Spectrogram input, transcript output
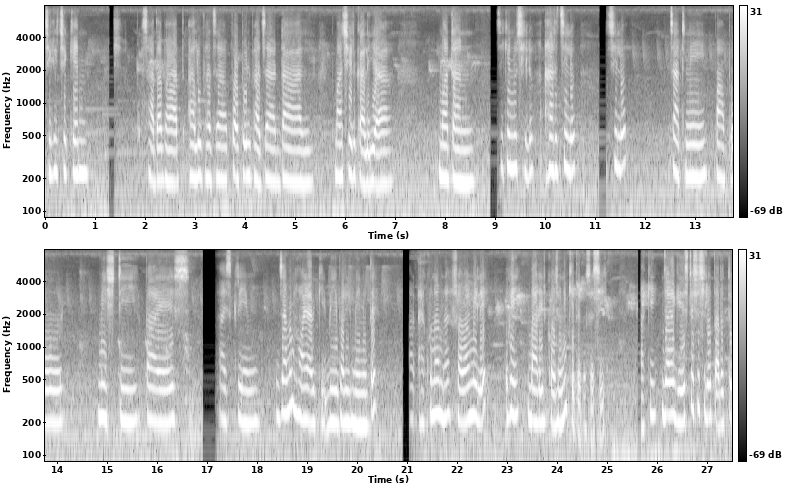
চিলি চিকেন, সাদা ভাত, আলু ভাজা, পটল ভাজা, ডাল, মাছের কালিয়া, মাটন। চিকেনও ছিল, আর ছিল ছিল। চাটনি, পাঁপড়, মিষ্টি, পায়েস, আইসক্রিম, যেমন হয় আর কি বিয়ে বাড়ির মেনুতে। আর এখন আমরা সবাই মিলে ওই বাড়ির কজনই খেতে বসেছি। বাকি যারা গেস্ট এসেছিল তাদের তো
